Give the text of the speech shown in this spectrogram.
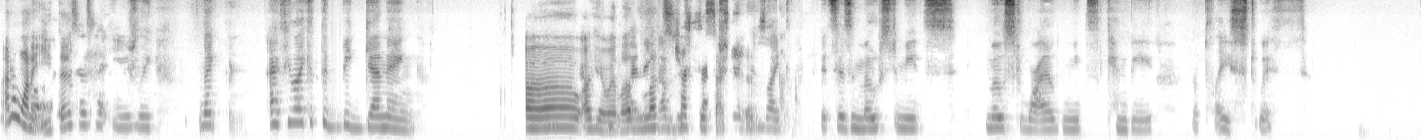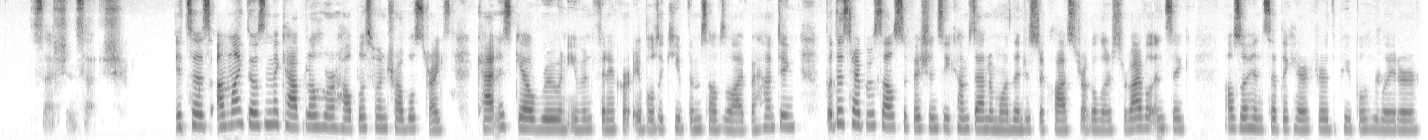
I don't want to Well, eat It this. says that usually, like, I feel like at the beginning. Oh, okay. Wait. Let, let's check the section, section. It's like it says most meats, most wild meats can be replaced with such and such. It says, unlike those in the Capitol who are helpless when trouble strikes, Katniss, Gale, Rue, and even Finnick are able to keep themselves alive by hunting. But this type of self-sufficiency comes down to more than just a class struggle or survival instinct. Also hints at the character of the people who later,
